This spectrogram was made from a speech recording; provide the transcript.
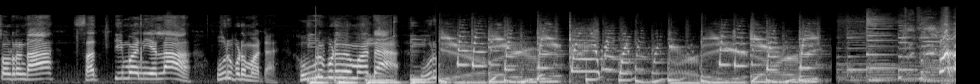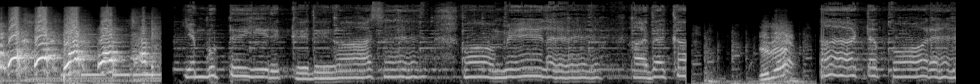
சொல்றேன்டா. சத்தியமா நீ எல்லாம் உருப்பட மாட்ட. உருப்படவே மாட்ட. உரு எது? போறேன்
